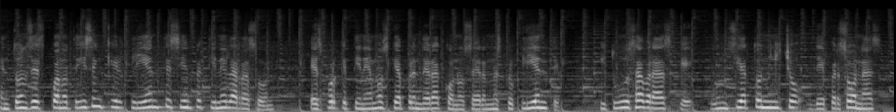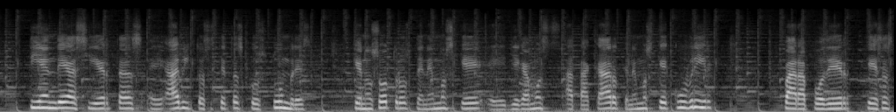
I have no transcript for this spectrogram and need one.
Entonces cuando te dicen que el cliente siempre tiene la razón, es porque tenemos que aprender a conocer a nuestro cliente. Y tú sabrás que un cierto nicho de personas tiende a ciertos eh, hábitos, ciertas costumbres que nosotros tenemos que, eh, llegamos a atacar o tenemos que cubrir para poder, que esas,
